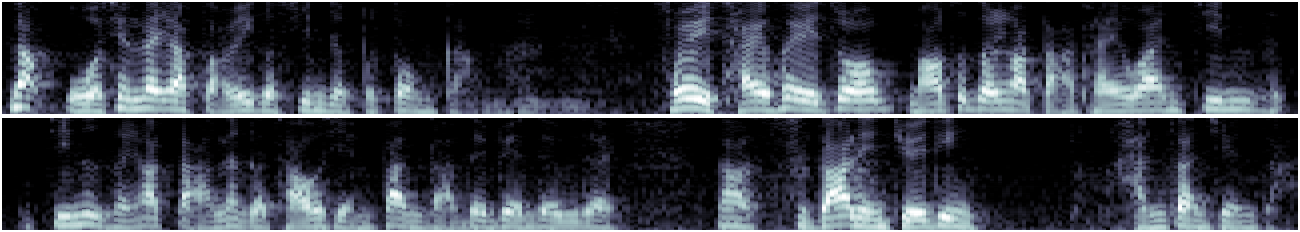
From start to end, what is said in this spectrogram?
那我现在要找一个新的不动港嘛，所以才会说毛泽东要打台湾，金日金日成要打那个朝鲜半岛这边，对不对？那斯大林决定韩战先打，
